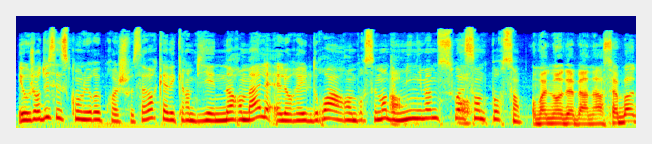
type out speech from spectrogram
Et aujourd'hui, c'est ce qu'on lui reproche. Il faut savoir qu'avec un billet normal, elle aurait eu le droit à un remboursement de Ah. minimum 60%. On va demander à Bernard Sabat,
